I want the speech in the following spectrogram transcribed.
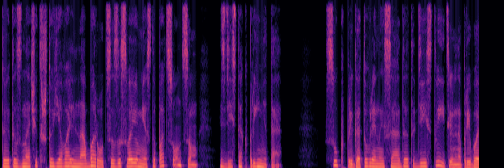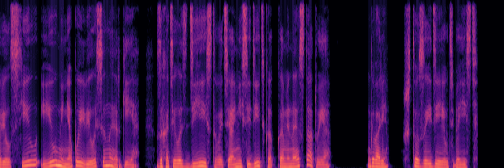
то это значит, что я вольна бороться за свое место под солнцем. Здесь так принято. Суп, приготовленный Саадат, действительно прибавил сил, и у меня появилась энергия. Захотелось действовать, а не сидеть, как каменная статуя. «Говори», что за идея у тебя есть?»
